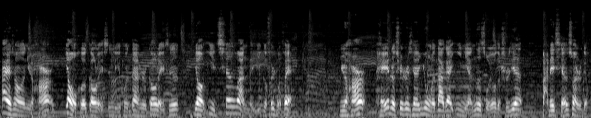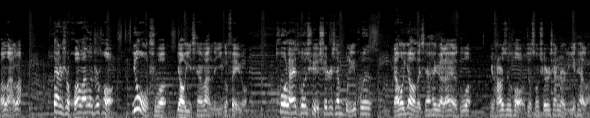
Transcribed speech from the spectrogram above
爱上了女孩要和高磊鑫离婚，但是高磊鑫要一千万的一个分手费。女孩陪着薛之谦用了大概一年的左右的时间，把这钱算是给还完了。但是还完了之后，又说要一千万的一个费用，拖来拖去，薛之谦不离婚，然后要的钱还越来越多，女孩最后就从薛之谦这儿离开了。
